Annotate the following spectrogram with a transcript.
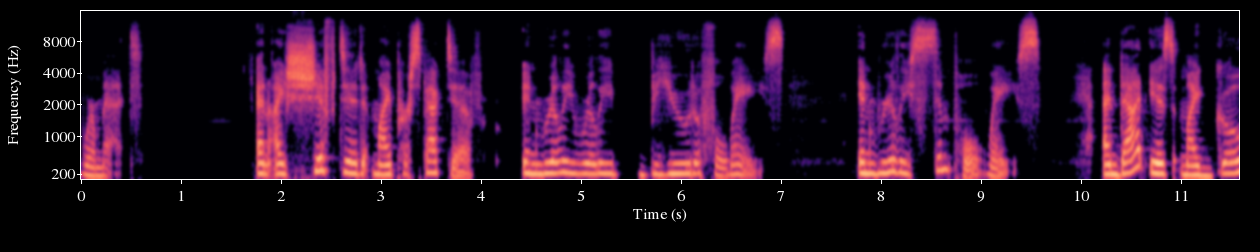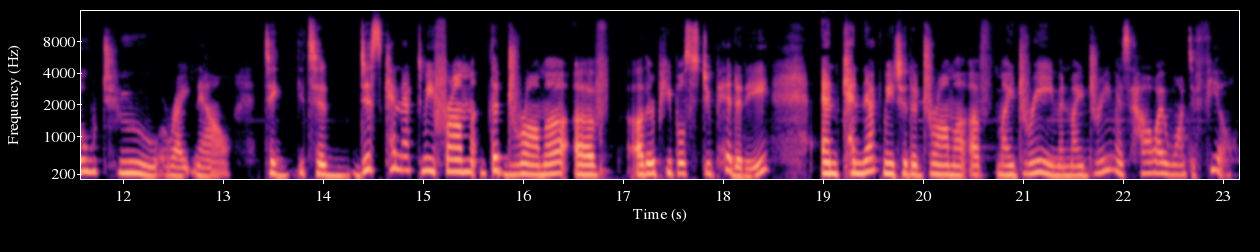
were met. And I shifted my perspective in really, really beautiful ways, in really simple ways. And that is my go to right now to, to disconnect me from the drama of other people's stupidity and connect me to the drama of my dream. And my dream is how I want to feel.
